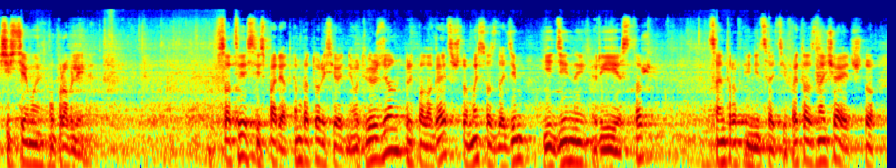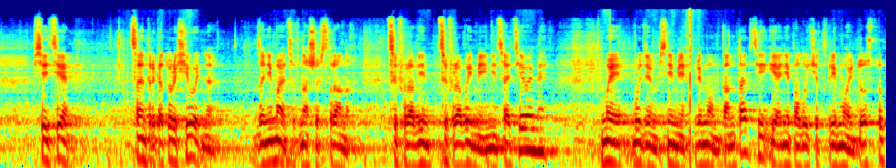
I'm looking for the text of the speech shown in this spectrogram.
системы управления. В соответствии с порядком, который сегодня утвержден, предполагается, что мы создадим единый реестр центров инициатив. Это означает, что все те центры, которые сегодня занимаются в наших странах цифровыми, цифровыми инициативами, мы будем с ними в прямом контакте, и они получат прямой доступ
